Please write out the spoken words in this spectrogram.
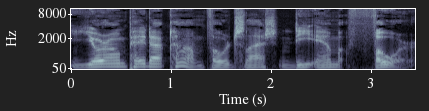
yourownpay.com forward slash DM4.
